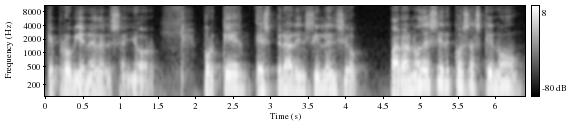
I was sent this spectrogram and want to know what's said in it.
que proviene del Señor. ¿Por qué esperar en silencio? Para no decir cosas que no.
